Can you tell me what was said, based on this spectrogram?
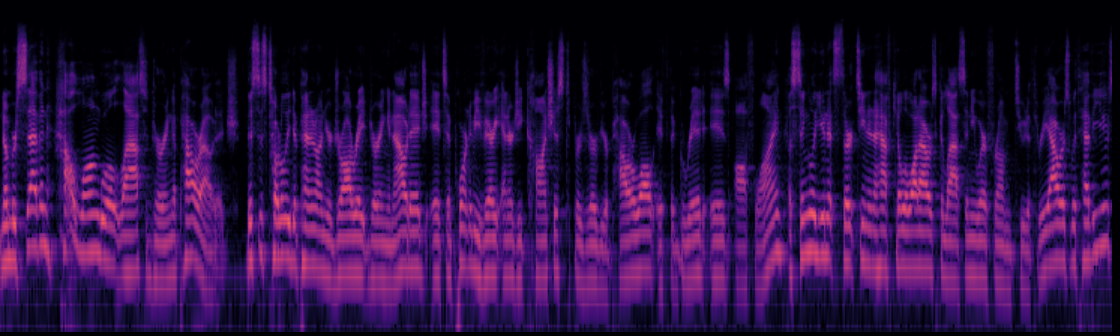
Number seven, how long will it last during a power outage? This is totally dependent on your draw rate during an outage. It's important to be very energy conscious to preserve your Powerwall if the grid is offline. A single unit's 13 and a half kilowatt hours could last anywhere from two to three hours with heavy use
